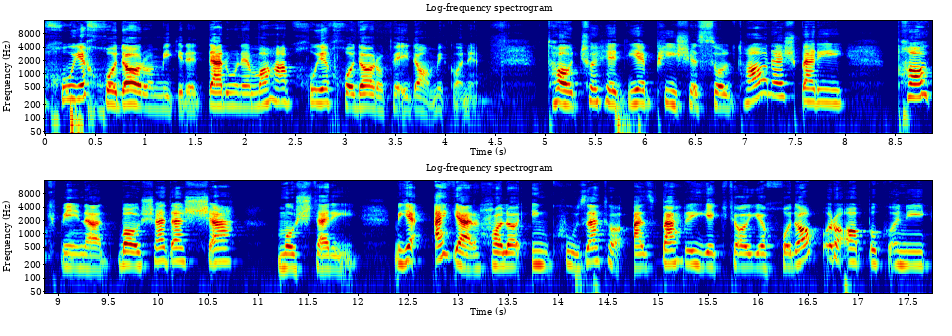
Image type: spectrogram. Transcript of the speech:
خوی خدا رو می‌گیره. درون ما هم خوی خدا رو پیدا می‌کنه. تا چو هدیه پیش سلطانش بری پاک بیند باشدش شه مشتری. میگه اگر حالا این کوزت رو از بحر یکتای خدا پر آب بکنی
